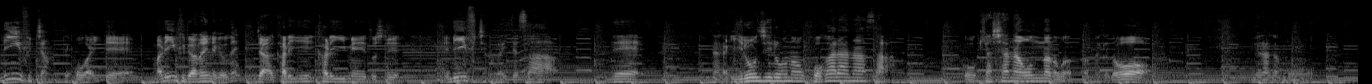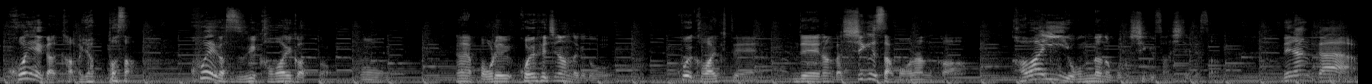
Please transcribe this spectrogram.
リーフちゃんって子がいて、まあ、リーフではないんだけどね。じゃあ仮仮名としてリーフちゃんがいてさでなんか色白の小柄なさこう華奢な女の子だったんだけどいやなんかもう声がかやっぱさ声がすげえ可愛かった。うん。やっぱ俺声フェチなんだけど声可愛くてでなんか仕草もなんか可愛い女の子の仕草しててさ。でなんか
